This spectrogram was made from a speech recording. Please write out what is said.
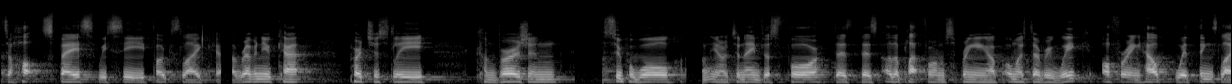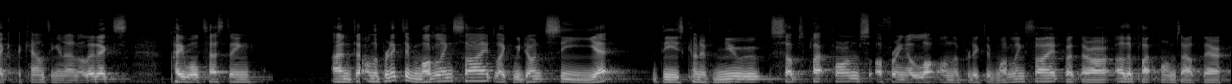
It's a hot space. We see folks like uh, RevenueCat, Purchasely, Qonversion, Superwall, you know, to name just four. There's, there's other platforms springing up almost every week offering help with things like accounting and analytics, paywall testing, and uh, on the predictive modeling side, like we don't see yet these kind of new subs platforms offering a lot on the predictive modeling side, but there are other platforms out there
